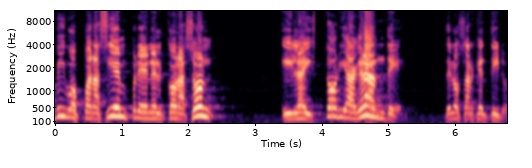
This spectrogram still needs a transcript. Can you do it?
vivos para siempre en el corazón y la historia grande de los argentinos.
